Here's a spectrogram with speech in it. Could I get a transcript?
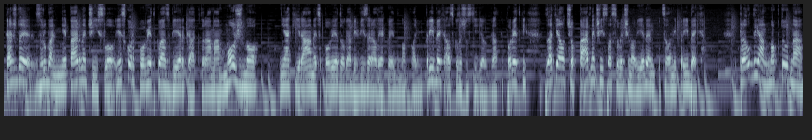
Každé zhruba nepárne číslo je skôr poviedková zbierka, ktorá má možno nejaký rámec poviedok, aby vyzerali ako jednotlivý príbeh, ale v skutočnosti ide o krátke poviedky, zatiaľ čo párne čísla sú väčšinou jeden ucelený príbeh. Preludia Nocturna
